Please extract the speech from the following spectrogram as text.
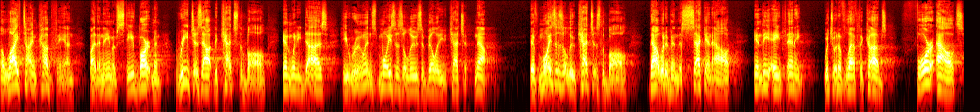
a lifetime Cub fan by the name of Steve Bartman reaches out to catch the ball. And when he does, he ruins Moises Alou's ability to catch it. Now, if Moises Alou catches the ball, that would have been the second out in the eighth inning, which would have left the Cubs four outs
